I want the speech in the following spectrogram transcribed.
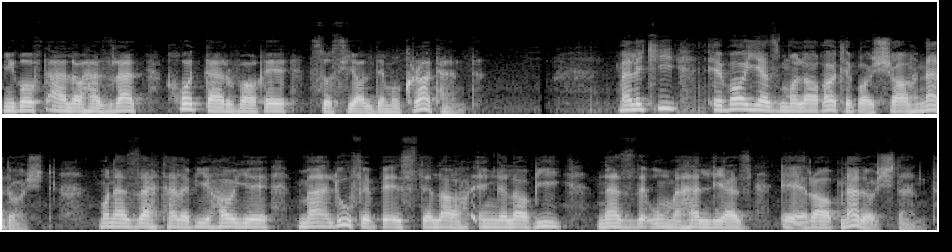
می گفت اعلی حضرت خود در واقع سوسیال دموکراتند ملکی اوایی از ملاقات با شاه نداشت. منزه طلبی های معلوف به اصطلاح انقلابی نزد او محلی از اعراب نداشتند.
